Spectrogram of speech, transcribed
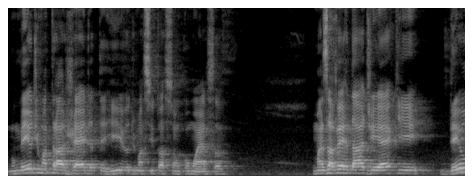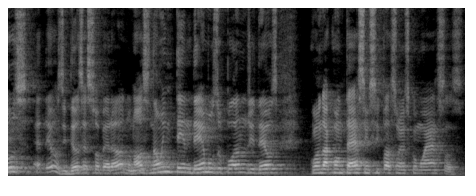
No meio de uma tragédia terrível, de uma situação como essa, mas a verdade é que Deus é Deus e Deus é soberano. Nós não entendemos o plano de Deus quando acontecem situações como essas.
